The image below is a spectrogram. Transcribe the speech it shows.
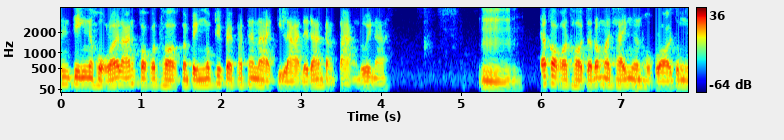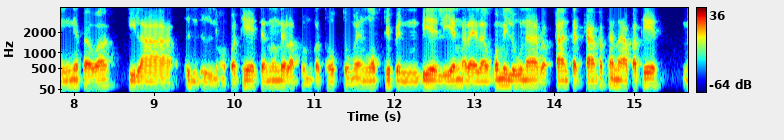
จริงๆเนี่ยหกร้อยล้านกกทมันเป็นงบที่ไปพัฒนากีฬาในด้านต่าง ๆ ด้วยนะ อืม ถ้ากกทจะต้องมาใช้เงินหกร้อยตรงนี้เนี่ยแปลว่ากีฬาอื่น ๆ ของประเทศจะต้องได้รับผลกระทบถูกไหมงบที่เป็นเบี้ยเลี้ยงอะไรเราก็ไม่รู้นะแบบการจัดการพัฒนาประเทศ ใน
